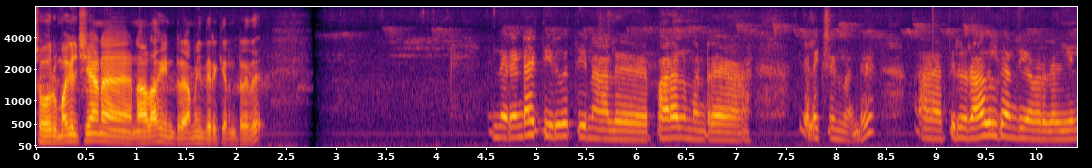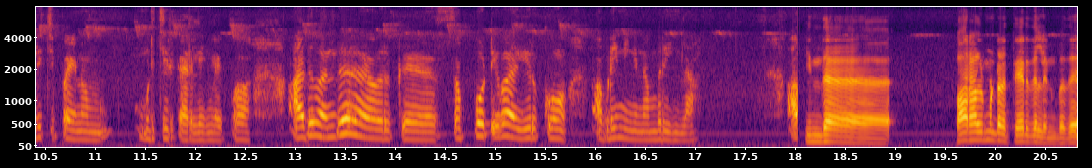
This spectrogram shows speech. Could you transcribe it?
ஸோ ஒரு மகிழ்ச்சியான நாளாக இன்று அமைந்திருக்கின்றது. இந்த ரெண்டாயிரத்தி இருபத்தி நாலு பாராளுமன்ற எலெக்ஷன் வந்து திரு ராகுல் காந்தி அவர்கள் எழுச்சி பயணம் முடிச்சிருக்காரு இல்லைங்களா இப்போது அது வந்து அவருக்கு சப்போர்ட்டிவாக இருக்கும் அப்படின்னு நீங்கள் நம்புகிறீங்களா இந்த பாராளுமன்ற தேர்தல் என்பது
